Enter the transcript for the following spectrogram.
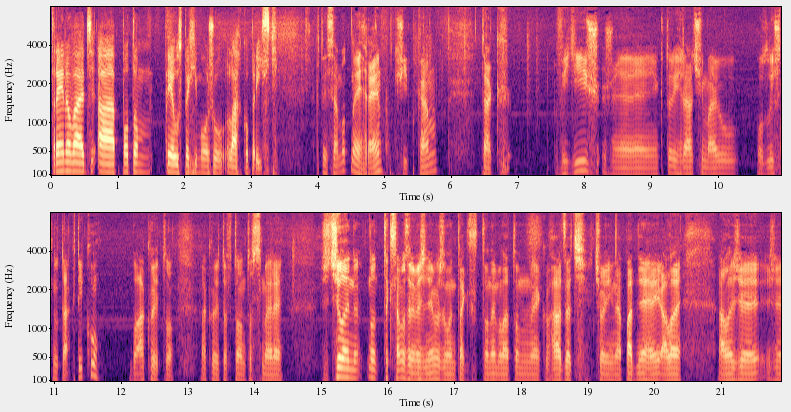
trénovať a potom tie úspechy môžu ľahko prísť. K tej samotnej hre, k šípkam, tak vidíš, že niektorí hráči majú odlišnú taktiku? Bo ako je to, ako je to v tomto smere? Že či len, no tak samozrejme, že nemôžu len tak to tom nejako hádzať, čo ich napadne, hej, ale, ale že, že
